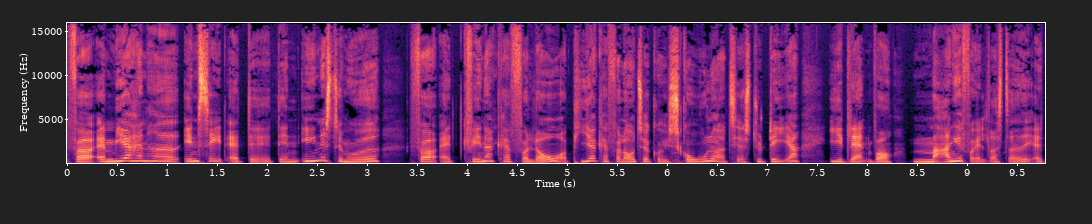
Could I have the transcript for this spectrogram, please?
For Amir han havde indset, at øh, den eneste måde for, at kvinder kan få lov, og piger kan få lov til at gå i skole og til at studere i et land, hvor mange forældre stadig at,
